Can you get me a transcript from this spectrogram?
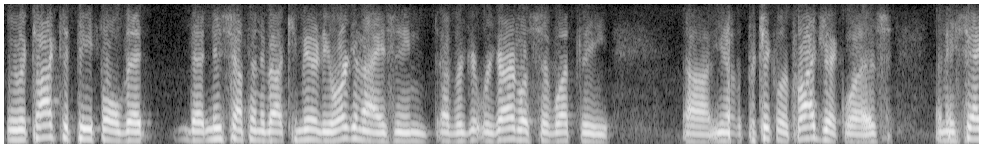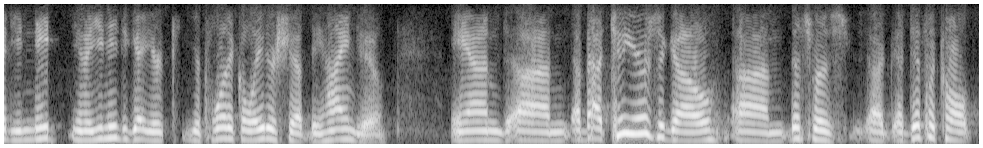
we would talk to people that that knew something about community organizing uh, regardless of what the uh, you know the particular project was. And they said you need you know you need to get your your political leadership behind you. And um, about two years ago um, this was a, a difficult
